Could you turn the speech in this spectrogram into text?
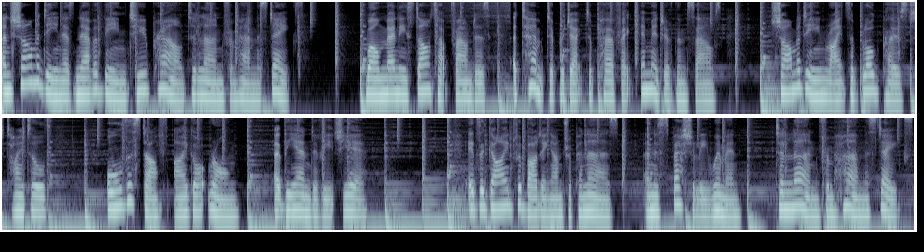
And Sharmadean has never been too proud to learn from her mistakes. While many startup founders attempt to project a perfect image of themselves, Sharmadean writes a blog post titled, All the Stuff I Got Wrong, at the end of each year. It's a guide for budding entrepreneurs, and especially women, to learn from her mistakes,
